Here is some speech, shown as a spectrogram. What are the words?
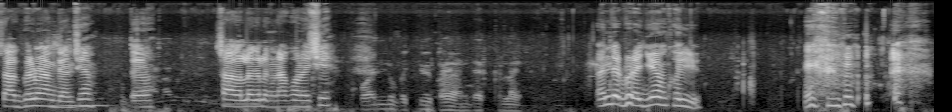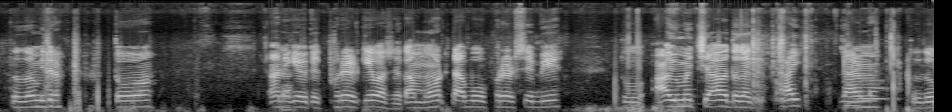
શાક ભેળું નાખી દેવાનું છે એમ. તો શાક અલગ અલગ નાખવાનું છે. અંદર ભરાઈ ગયું એમ ખોલ્યું. તો જો મિત્ર તો આને કહેવાય કંઈક ફરેડ કેવા છે? કાં મોટા બહુ ફરેડ છે બે. તો આવી મચ્છી આવે તો કાંઈક થાય ઝાડમાં. તો જો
